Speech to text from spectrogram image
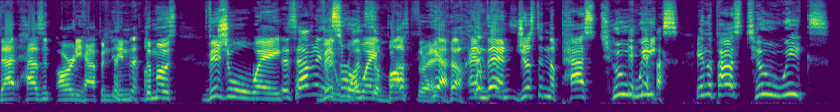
that hasn't already happened in the most visual way, It's happening like visceral once way a month possible. right yeah, now. and then just in the past two weeks, in the past two weeks.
